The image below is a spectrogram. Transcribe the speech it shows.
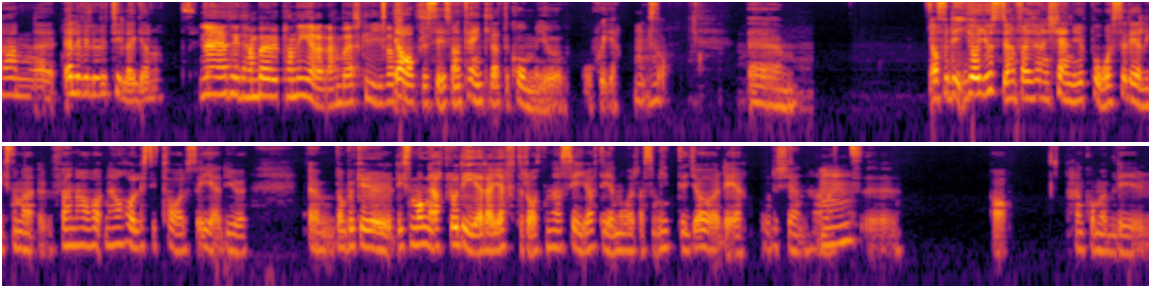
han, eller vill du tillägga något? Nej, jag tänkte han börjar planera det, han börjar skriva. Ja sitt. precis, man tänker att det kommer ju att ske. Mm. Så. Ehm, ja, för det, ja, just det, för han känner ju på sig det, liksom, för han har, när han håller sitt tal så är det ju, ehm, de brukar ju, liksom många applåderar ju efteråt, men han ser ju att det är några som inte gör det och då känner han Mm. att, eh, ja, han kommer bli,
